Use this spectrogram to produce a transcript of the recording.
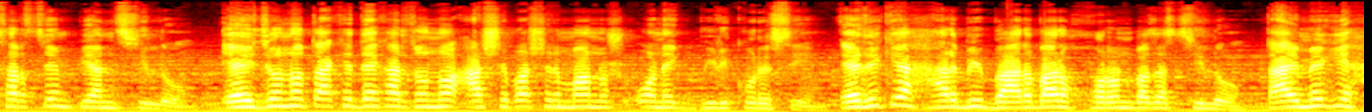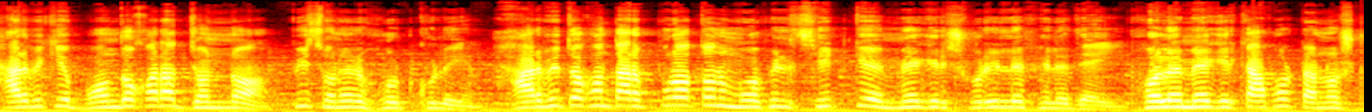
রেসার চ্যাম্পিয়ন ছিল। এই জন্য তাকে দেখার জন্য আশেপাশের মানুষ অনেক ভিড় করেছে। এদিকে হার্বি বারবার হরন বাজাচ্ছিল। তাই ম্যাগি হার্বিকে বন্ধ করার জন্য পিছনের হুড খুলে। হার্বি তখন তার পুরাতন মফিল সিটকে ম্যাগির শরীরে ফেলে দেয়। ফলে ম্যাগির কাপড়টা নষ্ট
